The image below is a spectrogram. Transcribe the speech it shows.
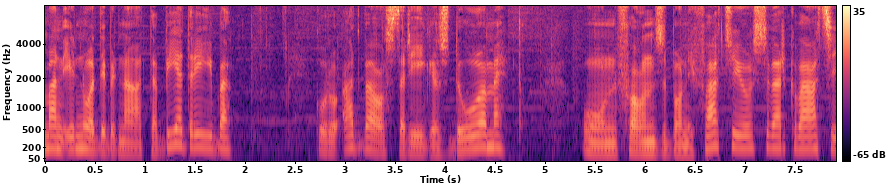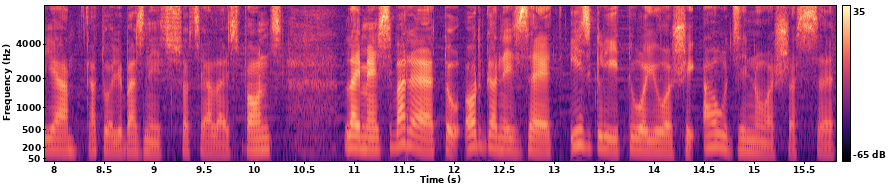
man ir nodibināta biedrība, kuru atbalsta Rīgas dome un fonds Bonifacijus verk Vācijā, Katoļu baznīcas sociālais fonds, lai mēs varētu organizēt izglītojoši audzinošas eh,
